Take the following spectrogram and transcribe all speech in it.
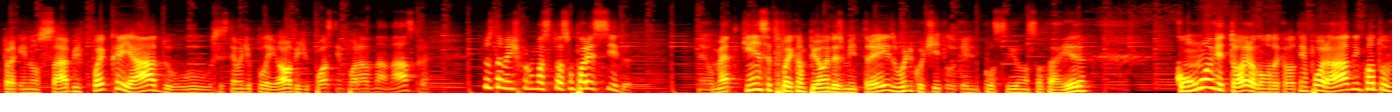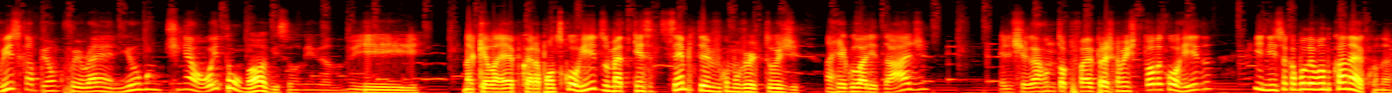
para quem não sabe, foi criado o sistema de playoff de pós-temporada na NASCAR justamente por uma situação parecida. É, o Matt Kenseth foi campeão em 2003, o único título que ele possuiu na sua carreira com uma vitória ao longo daquela temporada, enquanto o vice-campeão, que foi Ryan Newman, tinha 8 ou 9, se eu não me engano. E naquela época era pontos corridos, o Matt Kenseth sempre teve como virtude a regularidade. Ele chegava no top 5 praticamente toda a corrida e nisso acabou levando o caneco, né?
